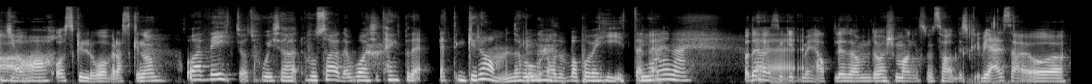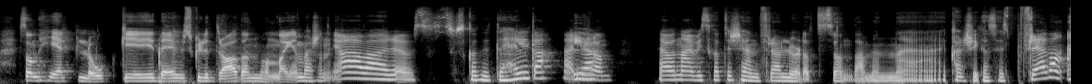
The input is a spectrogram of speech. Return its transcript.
av Ja. å skulle overraske noen. Og jeg vet jo at hun ikke Hun sa det, hun har ikke tenkt på det et gram når hun Nei. var på vei hit. Eller. Nei, nei. Og det har jo sikkert med at liksom, det var så mange som sa de skulle Jeg sa jo sånn helt low-key idet hun skulle dra den mandagen. Bare sånn Ja, hva er? Så skal du til helga? Eller Ja. sånn ja, nei, vi skal til Skien fra lørdag til søndag, men eh, kanskje vi kan ses på fredag?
